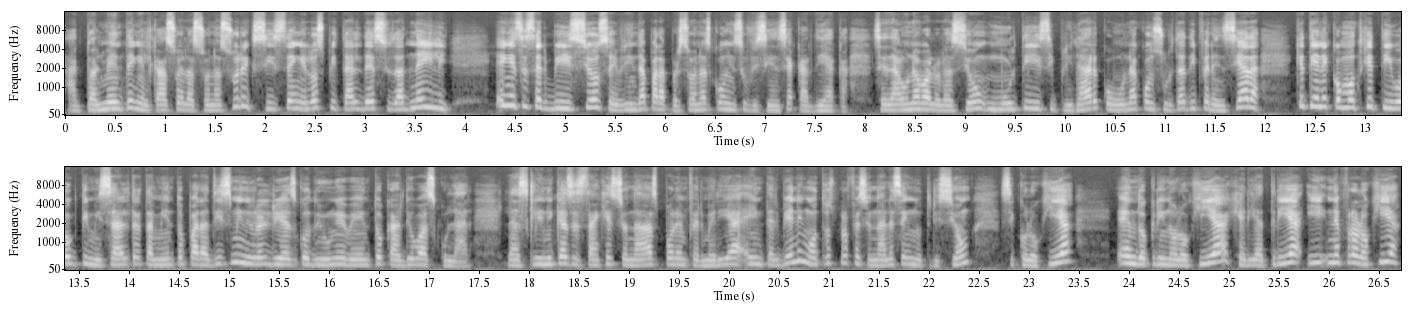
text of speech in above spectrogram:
Actualmente, en el caso de la zona sur, existe en el Hospital de Ciudad Neily. En ese servicio se brinda para personas con insuficiencia cardíaca. Se da una valoración multidisciplinar con una consulta diferenciada que tiene como objetivo optimizar el tratamiento para disminuir el riesgo de un evento cardiovascular. Las clínicas están gestionadas por enfermería e intervienen otros profesionales en nutrición, psicología, endocrinología, geriatría y nefrología.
